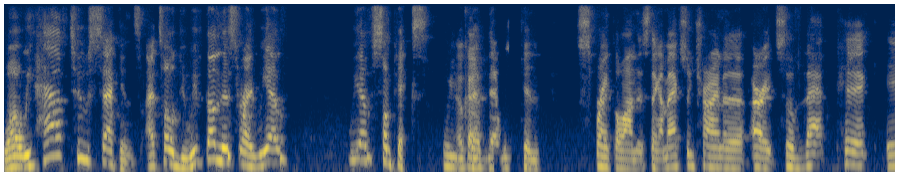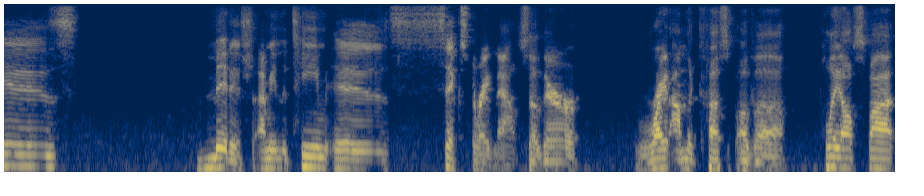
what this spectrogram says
Well, we have two seconds. I told you we've done this right. We have we have some picks we, okay. that, that we can sprinkle on this thing. I'm actually trying to. All right, so that pick is midish. I mean, the team is sixth right now, so they're right on the cusp of a playoff spot.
